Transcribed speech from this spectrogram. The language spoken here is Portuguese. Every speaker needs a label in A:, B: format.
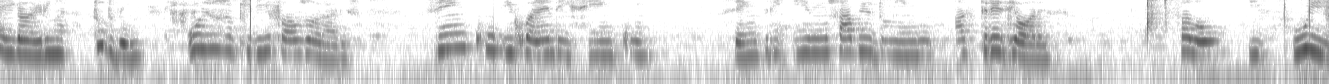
A: aí, galerinha, tudo bem? Hoje eu só queria falar os horários. 5 e 45 sempre e no sábado e domingo às 13 horas. Falou e fui!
